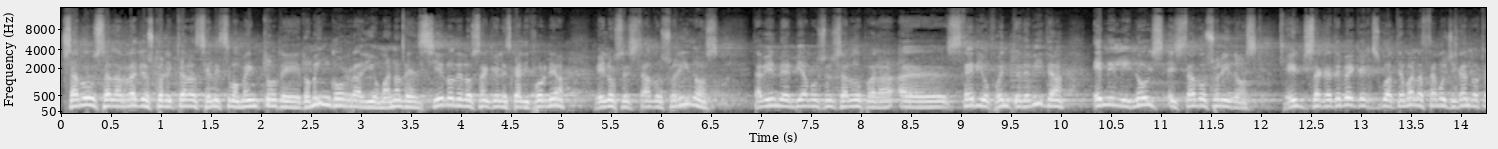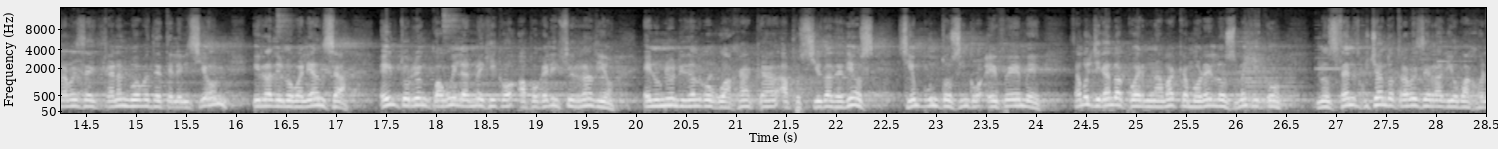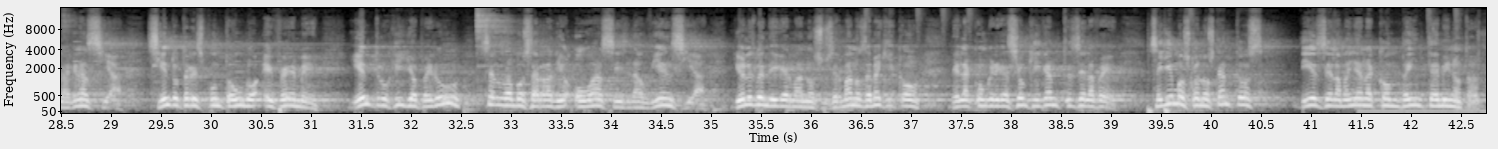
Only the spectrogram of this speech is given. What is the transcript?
Saludos a las radios conectadas en este momento de domingo, Radio Maná del Cielo de Los Ángeles, California, en los Estados Unidos. También le enviamos un saludo para uh, Stereo Fuente de Vida en Illinois, Estados Unidos. En Zacatepec, ex Guatemala, estamos llegando a través del canal 9 de televisión y Radio Nueva Alianza. En Torreón, Coahuila, en México, Apocalipsis Radio. En Unión Hidalgo, Oaxaca, Ciudad de Dios, 100.5 FM. Estamos llegando a Cuernavaca, Morelos, México. Nos están escuchando a través de Radio Bajo la Gracia, 103.1 FM. Y en Trujillo, Perú, saludamos a Radio Oasis, la audiencia. Dios les bendiga, hermanos, sus hermanos de México, de la congregación Gigantes de la Fe. Seguimos con los cantos, 10 de la mañana con 20 minutos.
